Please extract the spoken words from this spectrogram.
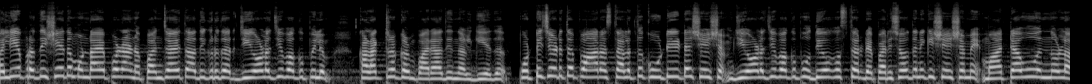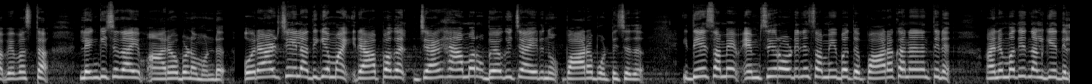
വലിയ പ്രതിഷേധം ഉണ്ടായപ്പോഴാണ് പഞ്ചായത്ത് അധികൃതർ ജിയോളജി വകുപ്പിലും കളക്ടർക്കും പരാതി നൽകിയത്. പൊട്ടിച്ചെടുത്ത പാറ സ്ഥലത്ത് കൂട്ടിയിട്ട ശേഷം ജിയോളജി വകുപ്പ് ഉദ്യോഗസ്ഥരുടെ പരിശോധനയ്ക്ക് ശേഷമേ മാറ്റാവൂ എന്നുള്ള വ്യവസ്ഥ ലംഘിച്ചതായും ആരോപണമുണ്ട്. ഒരാഴ്ചയിലധികമായി രാപ്പകൽ ജാക്ക് ഹാമർ ഉപയോഗിച്ചായിരുന്നു പാറ പൊട്ടിച്ചത്. ഇതേസമയം എം സി റോഡിന് സമീപത്ത് പാറ ഖനനത്തിന് അനുമതി നൽകിയതിൽ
